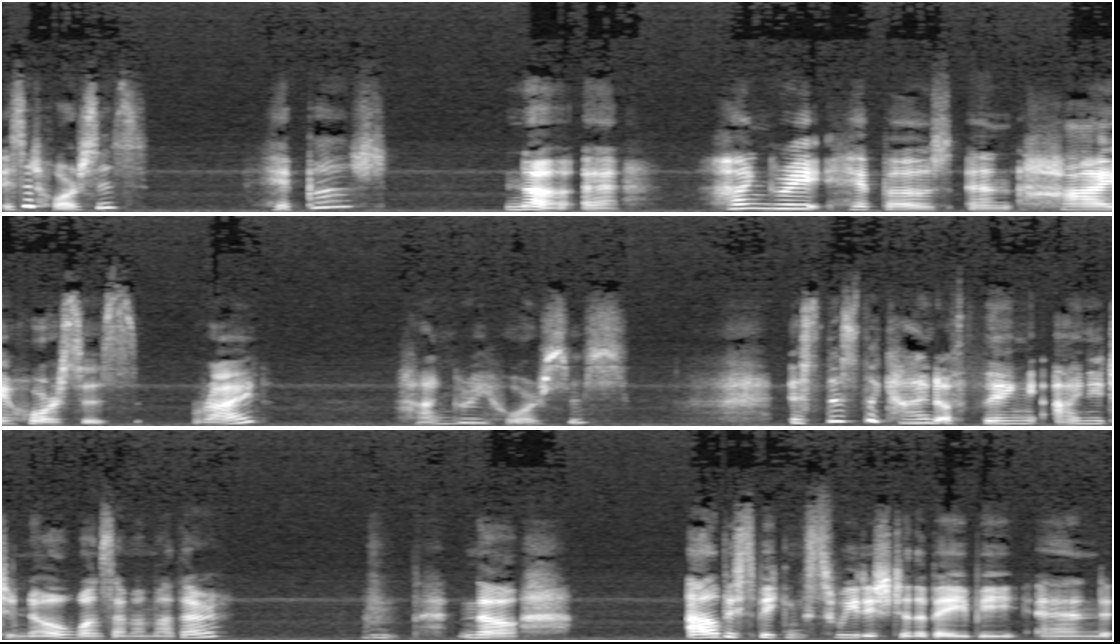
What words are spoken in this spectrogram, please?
Is it horses? Hippos? No, uh, hungry hippos and high horses, right? Hungry horses? Is this the kind of thing I need to know once I'm a mother? no, I'll be speaking Swedish to the baby and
